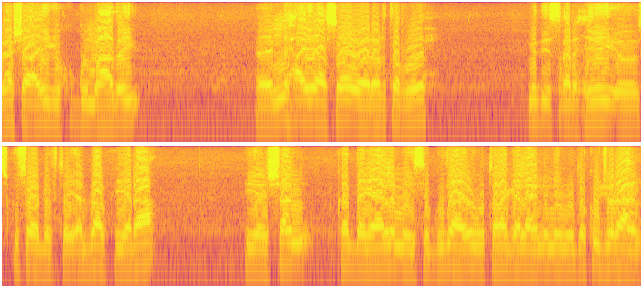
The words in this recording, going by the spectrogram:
meesha ayagii ku gumaaday lix ayaa soo weerarta ruux mid isqarxiyey oo isku soo dhiftay albaabka yaraa iyo shan ka dagaalamaysa gudaha ay ugu talagaleen inay muddo ku jiraan.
